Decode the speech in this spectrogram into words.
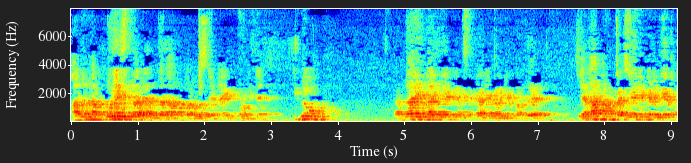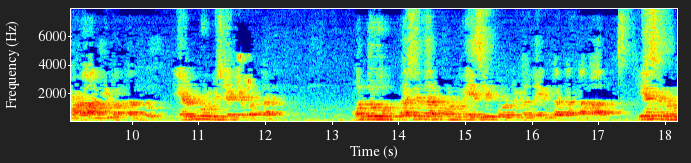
ಅದನ್ನ ಪೂರೈಸ್ತಾರೆ ಅಂತ ನಾನು ಭರವಸೆಯನ್ನ ಇಟ್ಕೊಂಡಿದ್ದೇನೆ ಇನ್ನು ಕಂದಾಯ ಇಲಾಖೆ ಕೆಲಸ ಕಾರ್ಯಗಳಿಗೆ ಬಂದ್ರೆ ಜನ ನಮ್ಮ ಕಚೇರಿಗಳಿಗೆ ಬಹಳ ಆಗಿರುವಂತಹದ್ದು ಎರಡು, ಮೂರು ವಿಷಯಕ್ಕೆ ಬರ್ತಾರೆ. ಒಂದು ತಹಶೀಲ್ದಾರ್ ಕೋರ್ಟ್ ಎ ಸಿ ಕೋರ್ಟ್ಗಳಲ್ಲಿ ಇರ್ತಕ್ಕಂತಹ ಕೇಸ್ಗಳು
